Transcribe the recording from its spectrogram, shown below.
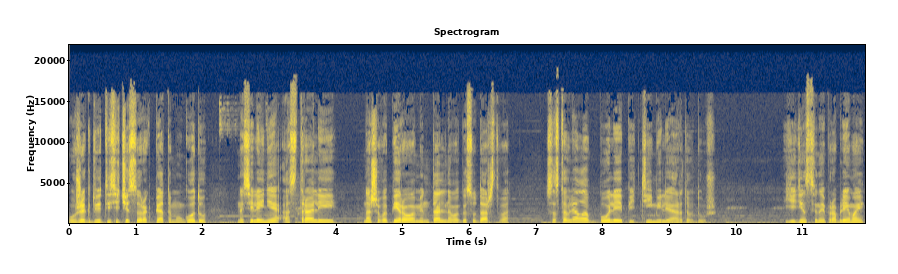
Уже к 2045 году население Австралии, нашего первого ментального государства – составляла более 5 миллиардов душ. Единственной проблемой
